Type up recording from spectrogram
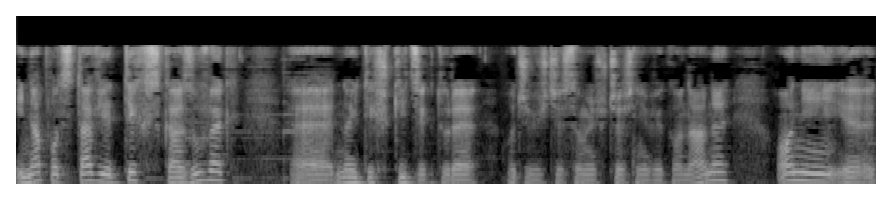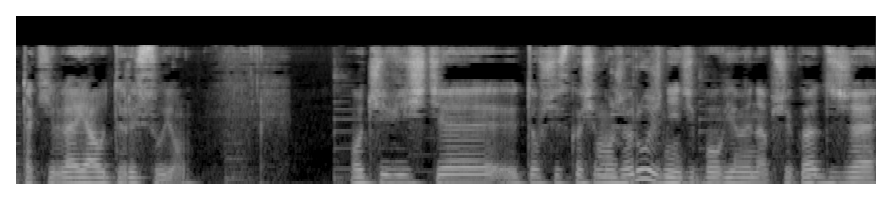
i na podstawie tych wskazówek, no i tych szkicy, które oczywiście są już wcześniej wykonane, oni taki layout rysują. Oczywiście to wszystko się może różnić, bo wiemy na przykład, że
